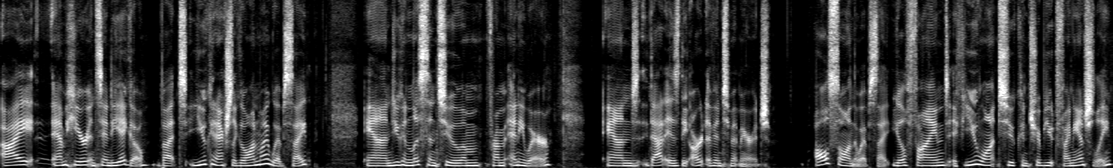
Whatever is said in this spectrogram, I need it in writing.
I am here in San Diego, but you can actually go on my website and you can listen to them from anywhere. And that is The Art of Intimate Marriage. Also on the website, you'll find if you want to contribute financially,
